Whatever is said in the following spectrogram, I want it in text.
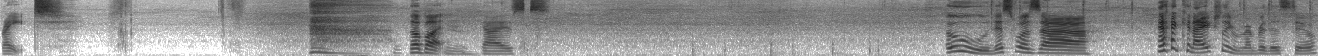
Right. the button, guys. Ooh, this was, uh... Can I actually remember this, too?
